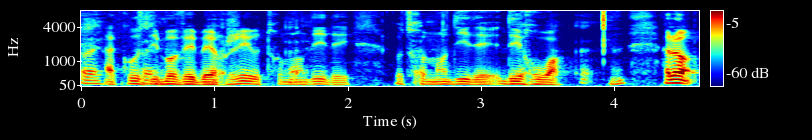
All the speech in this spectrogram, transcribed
à cause des mauvais bergers, autrement dit des, autrement dit des, rois. Hein. Alors,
